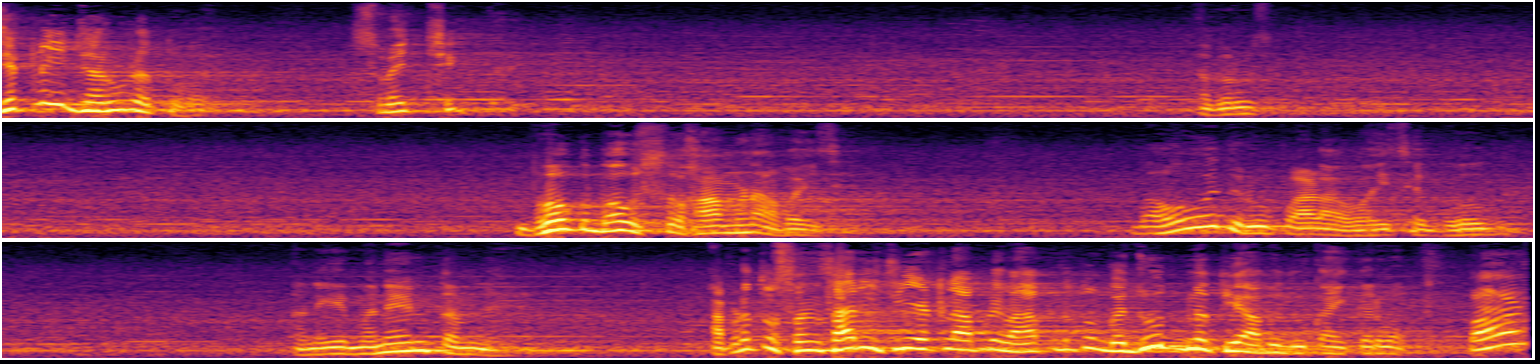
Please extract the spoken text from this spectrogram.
જેટલી જરૂરત હોય, સ્વૈચ્છિક ભોગ બહુ સુહામણા હોય છે. બહુ જ રૂપાળા હોય છે ભોગ. અને એ મને એમ તમને આપણે તો સંસારી છીએ એટલે આપણે આપણે તો ગજું જ નથી આ બધું કાંઈ કરવા. પણ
